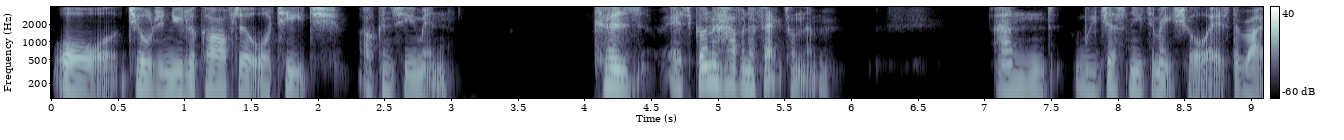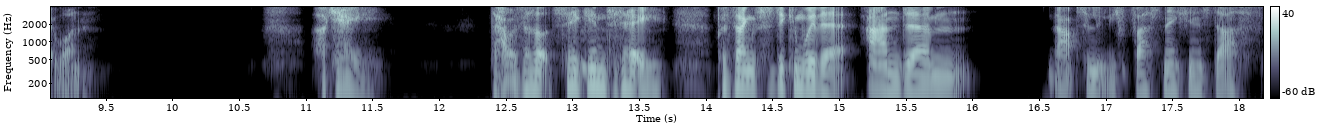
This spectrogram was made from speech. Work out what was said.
or children you look after or teach are consuming because it's going to have an effect on them. And we just need to make sure it's the right one. Okay, that was a lot to take in today, but thanks for sticking with it and um, absolutely fascinating stuff.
